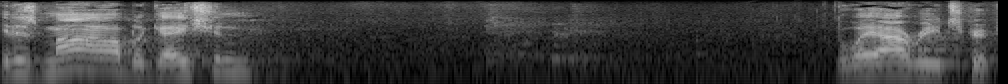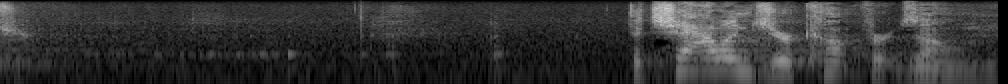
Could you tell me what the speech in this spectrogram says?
It is my obligation, the way I read Scripture, to challenge your comfort zone.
